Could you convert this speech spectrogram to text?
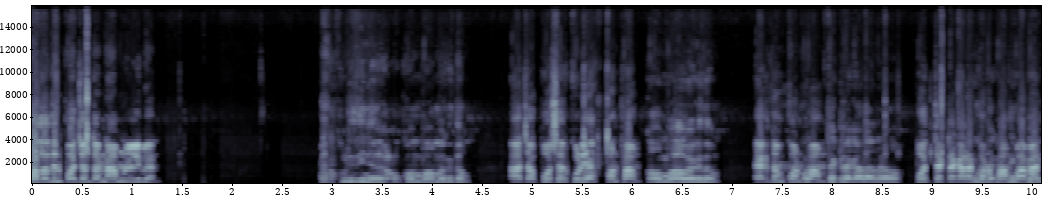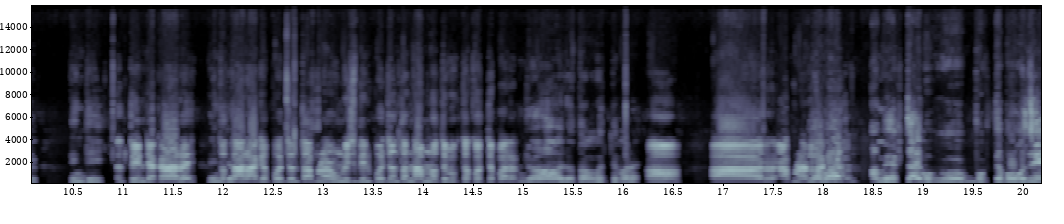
কতদিন পর্যন্ত নাম নেবেন কুড়ি দিনে কনফার্ম একদম। আচ্ছা পোষের কুড়িয়ে কনফার্ম কনফার্ম একদম। একদম কনফার্ম প্রত্যেকটা কালার হ্যাঁ। প্রত্যেকটা কাড়া কনফার্ম পাবেন? তিনটেই তিনটা কাড়ারে তো তার আগে পর্যন্ত আপনার উনিশ দিন পর্যন্ত নাম নথিভুক্ত করতে পারেন? যত করতে পারে। হ্যাঁ। আর আপনার আমি একটাই বক- বক্তব্য বলছি।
